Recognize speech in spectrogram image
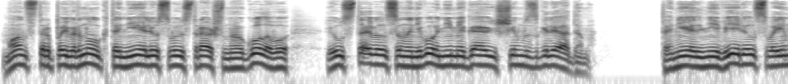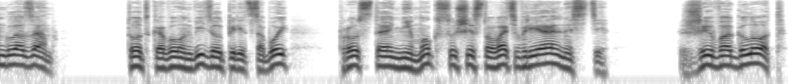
Монстр повернул к Таниэлю свою страшную голову и уставился на него немигающим взглядом. Таниэль не верил своим глазам. Тот, кого он видел перед собой, просто не мог существовать в реальности. Живоглот.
